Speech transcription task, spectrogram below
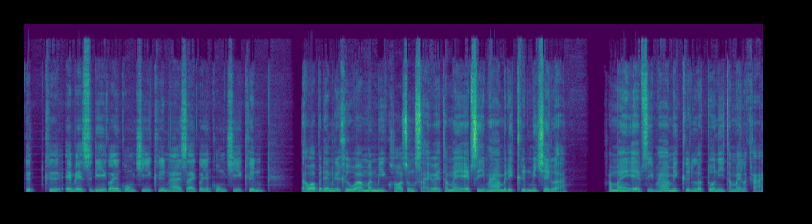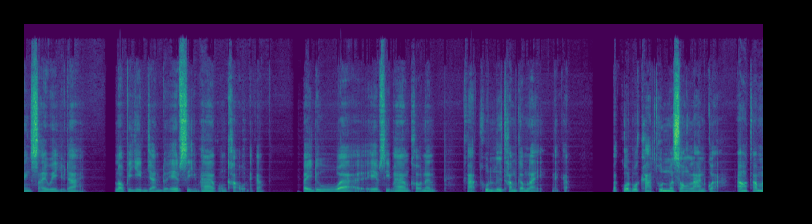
คือคือ MACD ก็ยังคงชี้ขึ้น RSI ก็ยังคงชี้ขึ้น แต่ว่าประเด็นก็คือว่ามันมีข้อสงสัยว่าทำไม F45 ไม่ได้ขึ้นไม่ใช่เหรอทำไม F45 ไม่ขึ้นแล้วตัวนี้ทำไมราคายังไซด์เวย์อยู่ได้ เราไปยืนยันด้วย F45 ของเขานะครับ ไปดูว่า F45 ของเขานั้นขาดทุนหรือทำกำไรนะครับ ปรากฏว่าขาดทุนมา 2 ล้านกว่า เอ้าทำไม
